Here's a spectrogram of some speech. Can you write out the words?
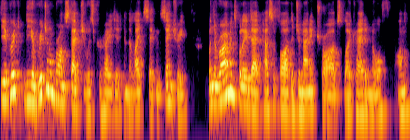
The, the original bronze statue was created in the late second century when the Romans believed they had pacified the Germanic tribes located, north on,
